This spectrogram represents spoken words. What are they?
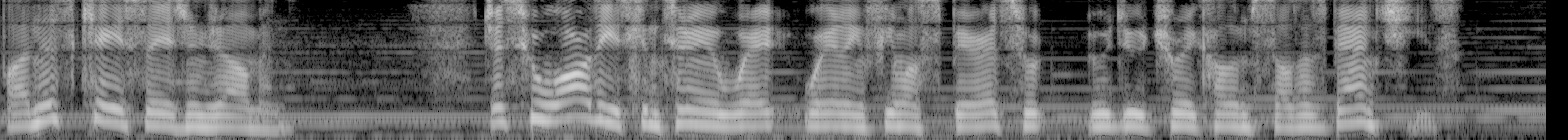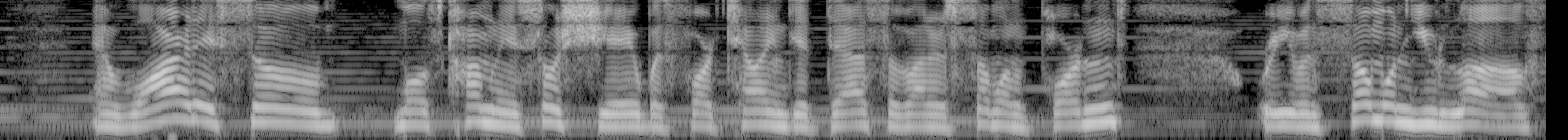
But in this case, ladies and gentlemen, just who are these continually wailing female spirits who, who do truly call themselves as banshees? And why are they so most commonly associated with foretelling the deaths of either someone important or even someone you love,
